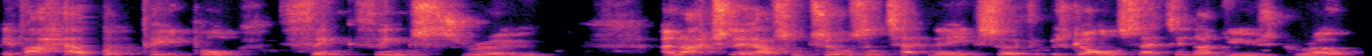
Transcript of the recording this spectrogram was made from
If I help people think things through and actually have some tools and techniques, so if it was goal setting, I'd use Grow,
